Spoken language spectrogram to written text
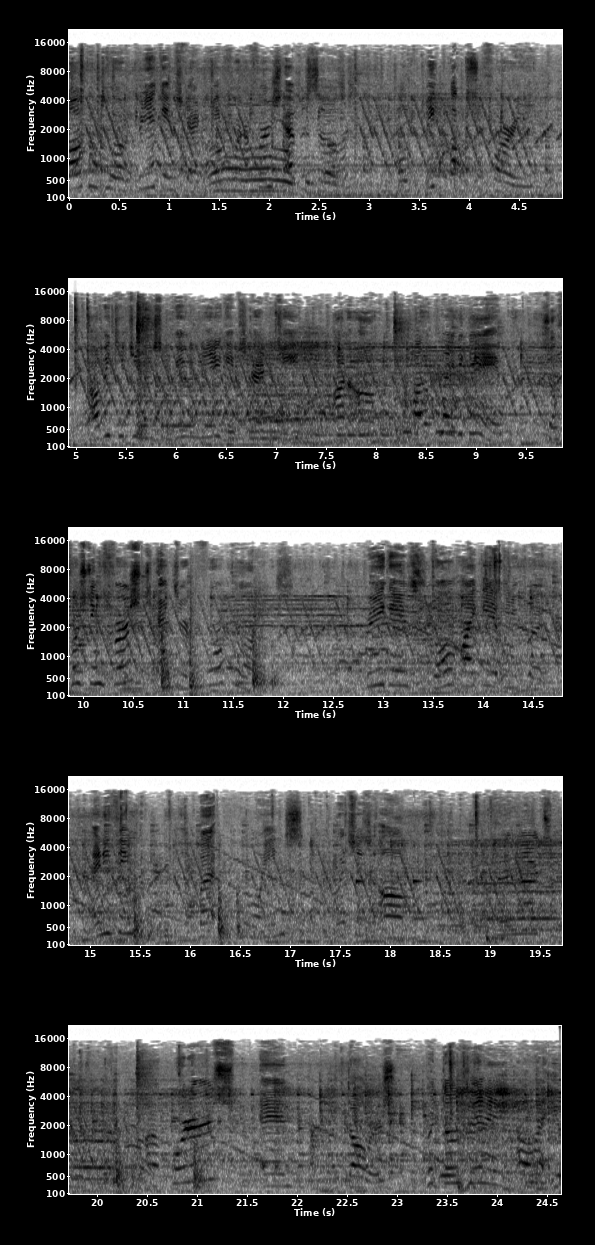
welcome to our video game strategy for our first episode of Big Buck Safari. I'll be teaching you some good video game strategy on um, how to play the game. So first things first, enter four coins. Video games don't like it when you put anything but coins, which is um similar to uh, quarters and dollars. Put those in and I'll let you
